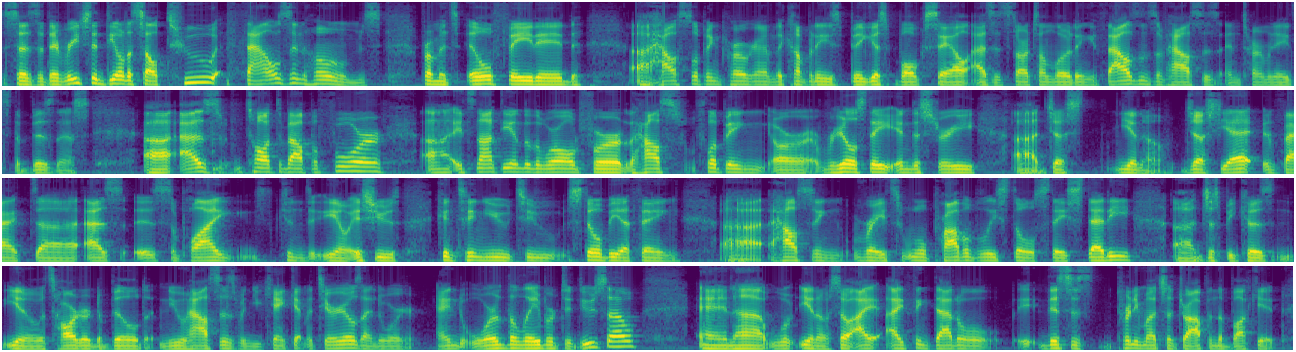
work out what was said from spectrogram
says that they reached a deal to sell two thousand homes from its ill-fated. Uh, house flipping program, the company's biggest bulk sale, as it starts unloading thousands of houses and terminates the business. Uh, as talked about before, uh, it's not the end of the world for the house flipping or real estate industry. Uh, just you know, just yet. In fact, uh, as, as supply con- you know issues continue to still be a thing, uh, housing rates will probably still stay steady, uh, just because you know it's harder to build new houses when you can't get materials and or and or the labor to do so and uh, you know, so I I think that'll this is pretty much a drop in the bucket.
